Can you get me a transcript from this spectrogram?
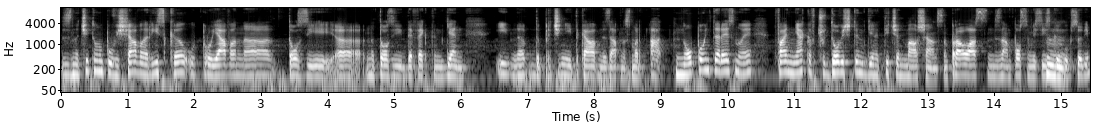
значително повишава риска от проява на този, а, на този дефектен ген и на, да причини такава внезапна смърт. А, много по-интересно е, това е някакъв чудовищен генетичен мал шанс. Направо аз не знам, после ми се иска mm. да го обсъдим.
